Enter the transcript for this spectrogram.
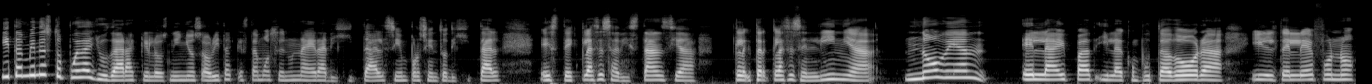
Y también esto puede ayudar a que los niños, ahorita que estamos en una era digital, 100% digital, este, clases a distancia, clases en línea, no vean el iPad y la computadora y el teléfono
